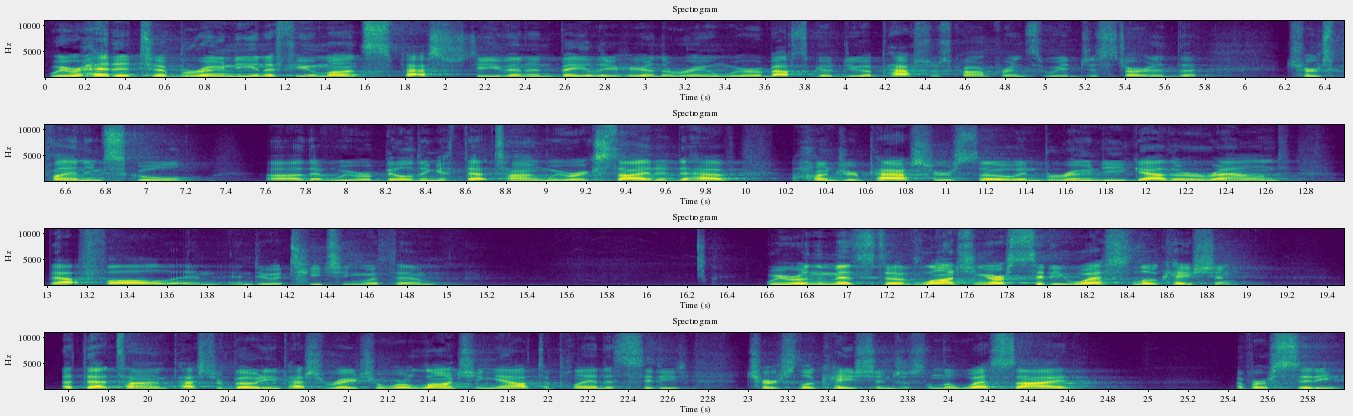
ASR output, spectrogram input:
We were headed to Burundi in a few months. Pastor Stephen and Bailey are here in the room. We were about to go do a pastor's conference. We had just started the church planting school uh, that we were building at that time. We were excited to have 100 pastors so in Burundi gather around that fall and, and do a teaching with them. We were in the midst of launching our City West location. At that time, Pastor Bodie and Pastor Rachel were launching out to plant a city church location just on the west side of our city.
